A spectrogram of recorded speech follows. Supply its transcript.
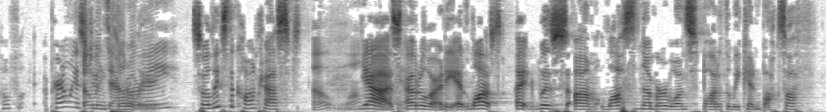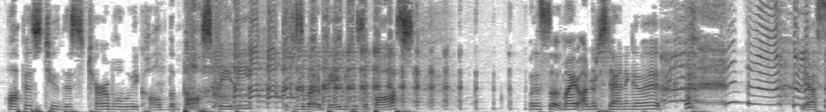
Hopefully, apparently it's Oh, doing it's out poorly. already? So at least the contrast Oh well. Yeah, it's out already. It lost. It was um, lost the number one spot at the weekend box off, office to this terrible movie called The Boss Baby, which is about a baby who's a boss. That's my understanding of it. yes,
